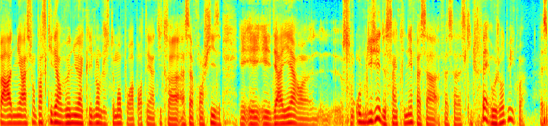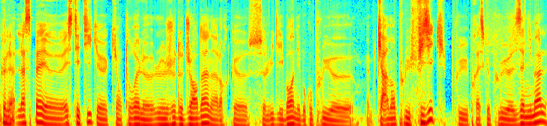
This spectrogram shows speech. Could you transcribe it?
par admiration parce qu'il est revenu à Cleveland justement pour apporter un titre à, sa franchise et, derrière euh, sont obligés de s'incliner face à, face à ce qu'il fait aujourd'hui. quoi. Est-ce que l'aspect euh, esthétique euh, qui entourait le, jeu de Jordan, alors que celui de LeBron est beaucoup plus, carrément plus physique, plus presque plus animal,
